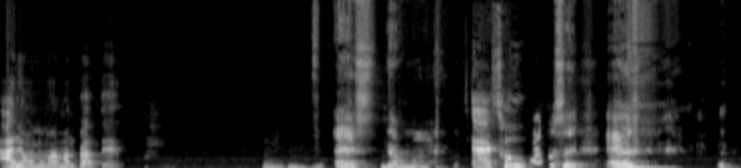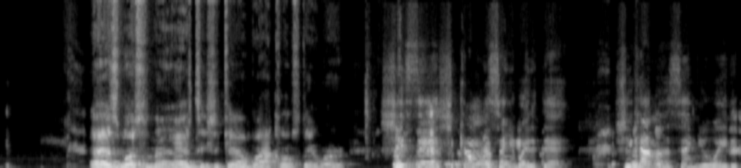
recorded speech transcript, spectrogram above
I don't know nothing about that. Ask never mind. Ask who? I would say ask ask what's the name? Ask Tisha Campbell how close they were. She said she kind of insinuated that. She kind of insinuated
